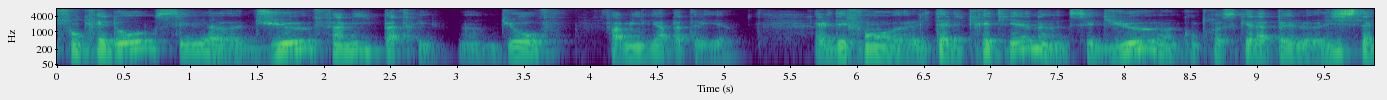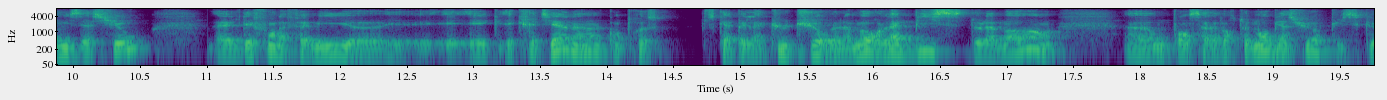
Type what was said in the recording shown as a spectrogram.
Son credo, c'est euh, Dieu, famille, patrie. hein. Dio, familia, patria. Elle défend euh, l'Italie chrétienne, c'est Dieu, hein, contre ce qu'elle appelle l'islamisation. Elle défend la famille euh, et, chrétienne hein, contre ce qu'elle appelle la culture de la mort, l'abysse de la mort. Euh, on pense à l'avortement, bien sûr, puisque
